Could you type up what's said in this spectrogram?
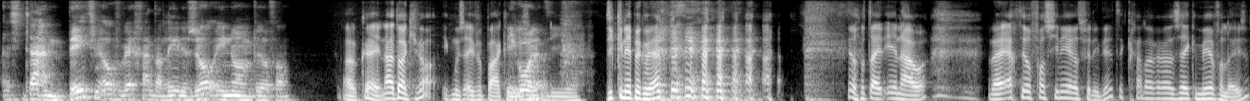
als je daar een beetje mee overweg gaat, dan leer je er zo enorm veel van. Oké, nou dankjewel. Ik moest even een paar keer maar die, uh, die knip ik weg. heel veel tijd inhouden. Nee, echt heel fascinerend vind ik dit. Ik ga daar uh, zeker meer van lezen.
